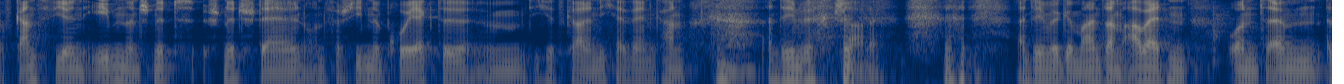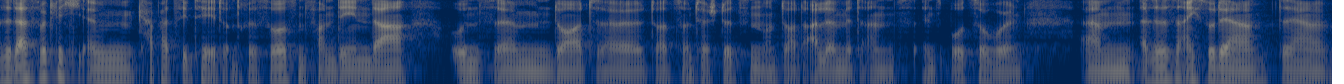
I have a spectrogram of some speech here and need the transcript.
auf ganz vielen Ebenen Schnitt, Schnittstellen und verschiedene Projekte, ähm, die ich jetzt gerade nicht erwähnen kann, an denen wir, Schade. an denen wir gemeinsam arbeiten. Und ähm, also da ist wirklich ähm, Kapazität und Ressourcen von denen da, uns ähm, dort, äh, dort zu unterstützen und dort alle mit ans, ins Boot zu holen. Ähm, also das ist eigentlich so der, der,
